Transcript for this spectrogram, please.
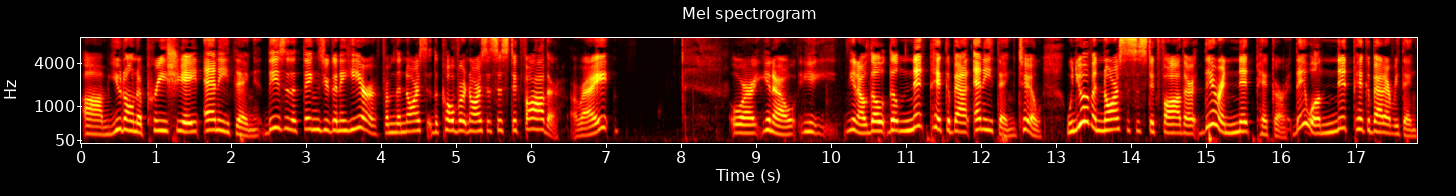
Um, you don't appreciate anything. These are the things you're going to hear from the narciss- the covert narcissistic father. All right or you know you, you know they'll they'll nitpick about anything too when you have a narcissistic father they're a nitpicker they will nitpick about everything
